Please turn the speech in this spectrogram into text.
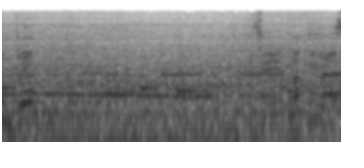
Önce küçüğünü takıyoruz. Sonra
